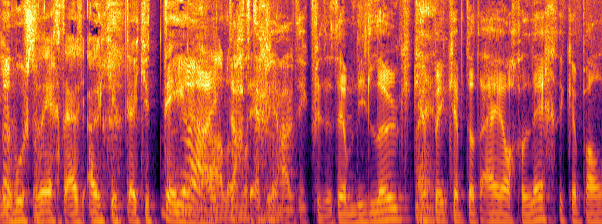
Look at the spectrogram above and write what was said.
Je moest het echt uit, uit, je, uit je tenen ja, halen. ik dacht echt, ja, ik vind het helemaal niet leuk. Ik, heb, ik heb dat ei al gelegd. Ik heb al,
